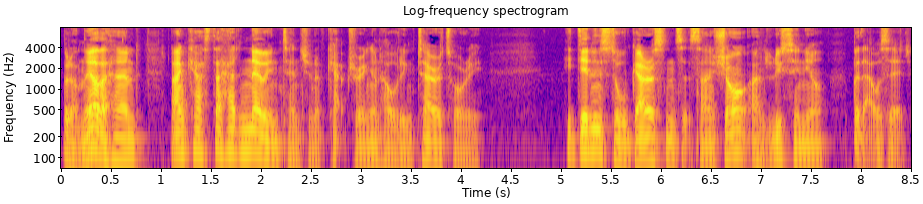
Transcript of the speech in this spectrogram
But on the other hand, Lancaster had no intention of capturing and holding territory. He did install garrisons at Saint Jean and Lusignan, but that was it.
